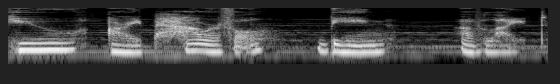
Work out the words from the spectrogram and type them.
You are a powerful being of light.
